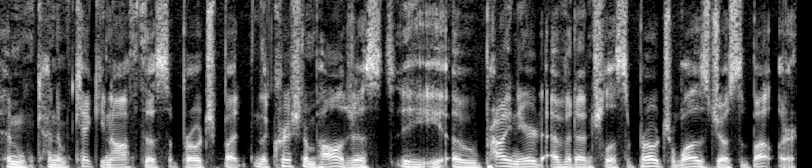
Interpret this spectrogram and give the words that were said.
him kind of kicking off this approach. But the Christian apologist he, who pioneered evidentialist approach was Joseph Butler.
